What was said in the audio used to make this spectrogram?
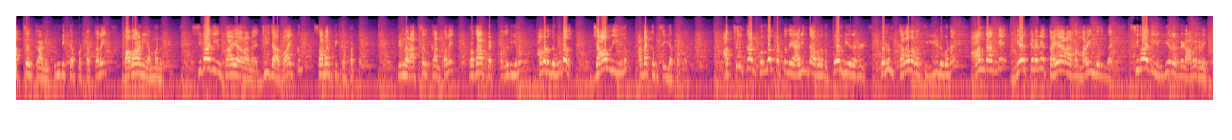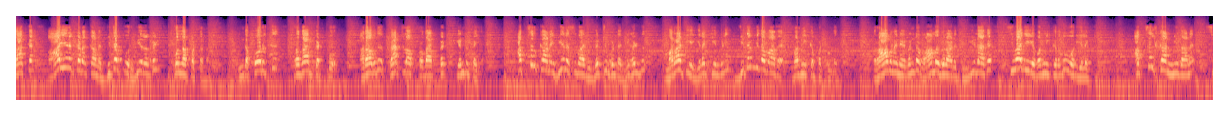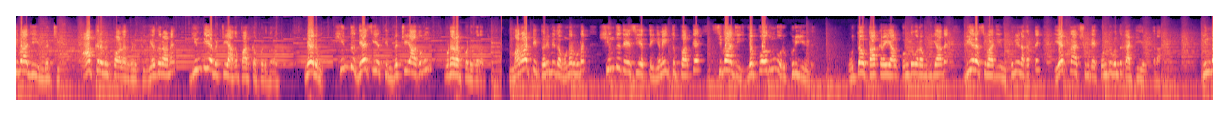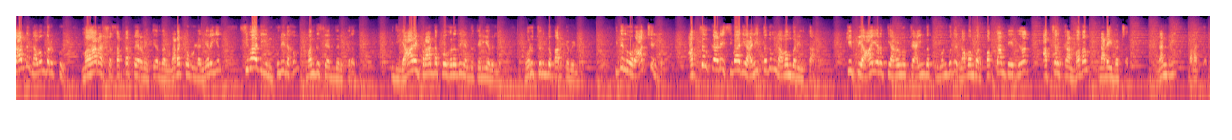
அப்சல் கானின் துண்டிக்கப்பட்ட தலை பவானி அம்மனுக்கும் சிவாஜியின் தாயாரான ஜீஜா பாய்க்கும் சமர்ப்பிக்கப்பட்டது. பின்னர் அப்சல் கான் தலை பிரதாப்கட் பகுதியிலும் அவரது உடல் ஜாவ்லியிலும் அடக்கம் செய்யப்பட்டது. அப்சல் கான் கொல்லப்பட்டதை அறிந்த அவரது போர் வீரர்கள் பெரும் கலவரத்தில் ஈடுபட ஆங்காங்கே ஏற்கனவே தயாராக மறைந்திருந்த சிவாஜியின் வீரர்கள் அவர்களை தாக்க ஆயிரக்கணக்கான பிஜப்பூர் வீரர்கள் கொல்லப்பட்டனர். இந்த போருக்கு பிரதாப்கட் போர் அதாவது பேட்டில் ஆஃப் பிரதாப்கட் என்று பெயர். அப்சல் கானை வீர சிவாஜி வெற்றி கொண்ட நிகழ்வு மராட்டிய இலக்கியங்களில் விதம் விதமாக வர்ணிக்கப்பட்டுள்ளது. ராவணனை வென்ற ராமபிரானுக்கு ஈடாக சிவாஜியை வர்ணிக்கிறது ஒரு இலக்கியம். அப்சல் கான் மீதான சிவாஜியின் வெற்றி ஆக்கிரமிப்பாளர்களுக்கு எதிரான இந்திய வெற்றியாக பார்க்கப்படுகிறது. மேலும் ஹிந்து தேசியத்தின் வெற்றியாகவும் உணரப்படுகிறது. மராட்டி பெருமித உணர்வுடன் ஹிந்து தேசியத்தை இணைத்து பார்க்க சிவாஜி எப்போதும் ஒரு குறியீடு. உத்தவ் தாக்கரேயால் கொண்டு வர முடியாத வீர சிவாஜியின் புலிநகத்தை ஏக்நாத் ஷிண்டே கொண்டு வந்து காட்டியிருக்கிறார். இந்த ஆண்டு நவம்பருக்குள் மகாராஷ்டிர சட்டப்பேரவை தேர்தல் நடக்க உள்ள நிலையில் சிவாஜியின் புலிநகம் வந்து சேர்ந்திருக்கிறது. இது யாரை பிராண்ட போகிறது என்று தெரியவில்லை. பொறுத்திருந்து பார்க்க வேண்டும். இதில் ஒரு ஆச்சரியம். அப்சல் கானை சிவாஜி அழித்ததும் நவம்பரில் தான். கிபி ஆயிரத்தி அறுநூற்றி ஐம்பத்தி ஒன்பது நவம்பர் பத்தாம் தேதிதான் அப்சல் கான் வதம் நடைபெற்றது. நன்றி வணக்கம்.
